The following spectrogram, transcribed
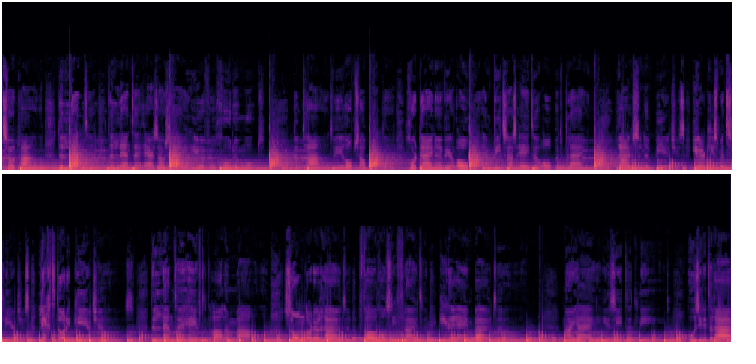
Dat zodra de lente, de lente er zou zijn, je vol goede moed de draad weer op zou pakken, gordijnen weer open en pizza's eten op het plein. Bruisende biertjes, jurkjes met sliertjes, licht door de kiertjes. De lente heeft het allemaal. Zonder de ruiten, vogels die fluiten, iedereen buiten. Maar jij, je ziet het niet. Hoe ziet het eruit?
